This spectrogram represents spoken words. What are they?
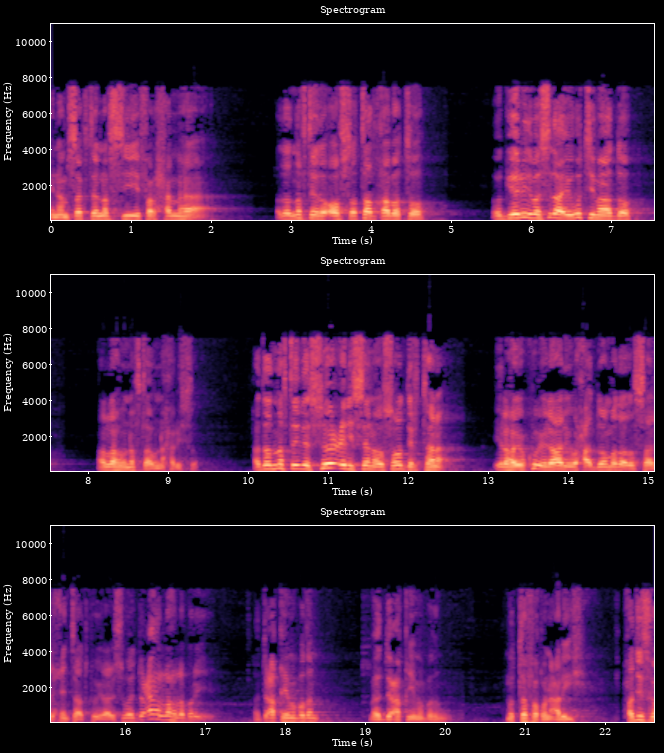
in amsakta nafsii farxamha haddaad nafteeda oofsataad qabato oo geeridiba sidaa iigu timaaddo allahu naftaa u naxariiso. Haddaad naftayda soo celisana oo soo dirtana ilaahayo ku ilaali waxa addoommadaada saalixiinta aad ku ilaaliso. Waa ducaa allah la baryayo waa duca qiimo badan. Waa duca qiimo badan. Muttafaqun calayh xadiiska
